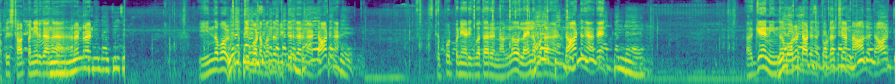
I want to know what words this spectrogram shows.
அப்படியே ஸ்டார்ட் பண்ணியிருக்காங்க. ரன் ரன் இந்த பால் சுத்தி போட்ட பந்த விட்டு இருக்காருங்க டாட்டுங்க ஸ்டெப் அவுட் பண்ணி அடிக்க பார்த்தாரு. நல்ல ஒரு லைனில் போட்டாங்க டாட்டுங்க அகைன் அகைன் இந்த பாலும் டாட்டுங்க தொடர்ச்சியாக நாலு டாட்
